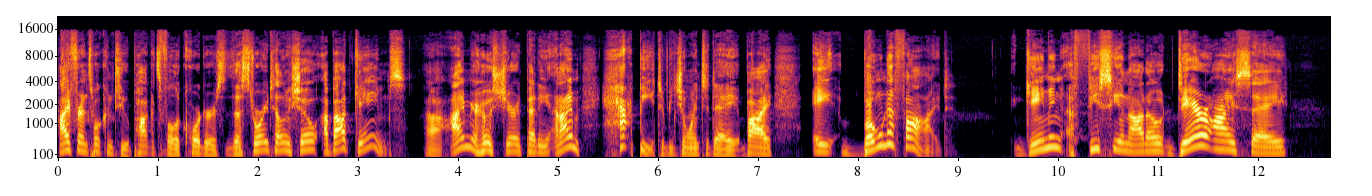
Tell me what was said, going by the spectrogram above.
Hi, friends. Welcome to Pockets Full of Quarters, the storytelling show about games. Uh, I'm your host, Jared Petty, and I'm happy to be joined today by a bona fide gaming aficionado, dare I say,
